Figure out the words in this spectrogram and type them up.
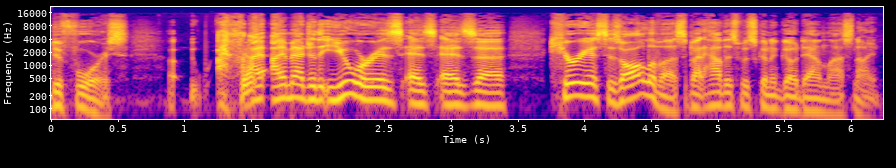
de force. Uh, I, I, imagine that you were as as as uh, curious as all of us about how this was going to go down last night.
